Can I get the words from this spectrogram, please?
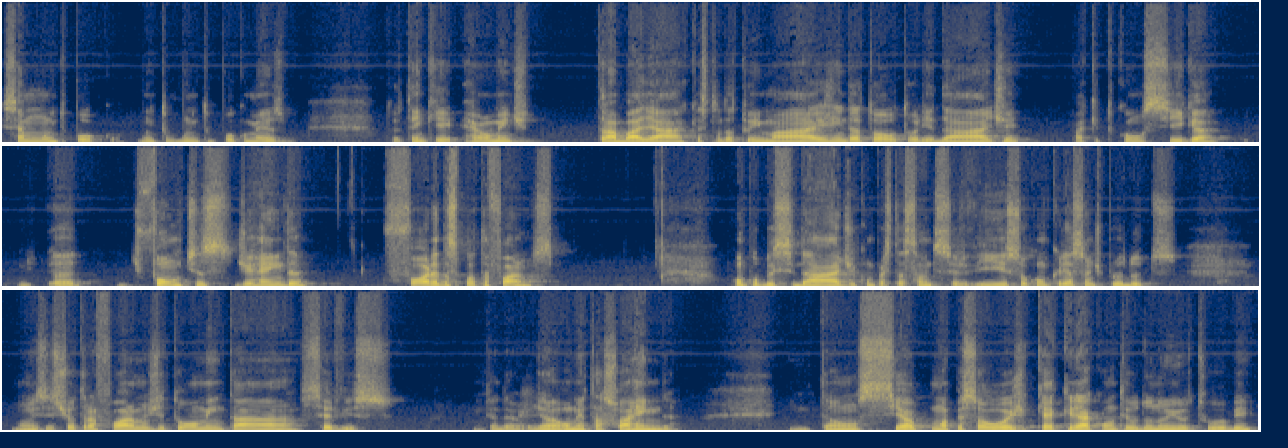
Isso é muito pouco, muito, muito pouco mesmo. Tu tem que realmente trabalhar a questão da tua imagem, da tua autoridade, para que tu consiga uh, fontes de renda fora das plataformas, com publicidade, com prestação de serviço ou com criação de produtos. Não existe outra forma de tu aumentar serviço, entendeu? De aumentar sua renda. Então, se uma pessoa hoje quer criar conteúdo no YouTube,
